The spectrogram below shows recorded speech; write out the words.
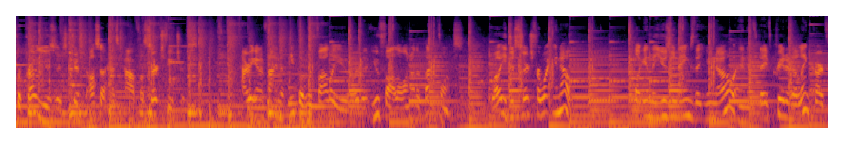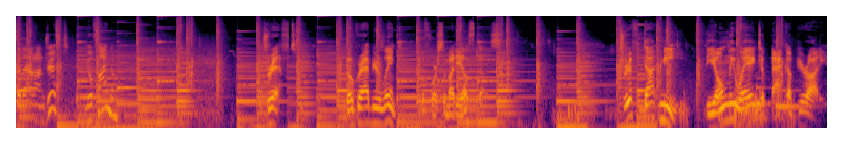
For pro users, Dryft also has powerful search features. How are you going to find the people who follow you or that you follow on other platforms? Well, you just search for what you know. Plug in the usernames that you know, and if they've created a link card for that on Dryft, you'll find them. Dryft. Go grab your link before somebody else does dryft.me, the only way to back up your audience.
